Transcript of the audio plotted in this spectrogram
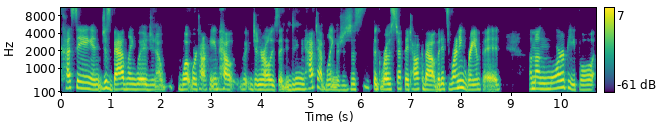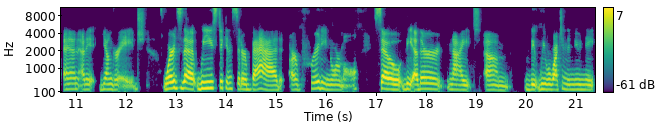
cussing and just bad language you know what we're talking about in general is that it didn't even have to have language it's just the gross stuff they talk about but it's running rampant among more people and at a younger age words that we used to consider bad are pretty normal so the other night um the, we were watching the new nate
